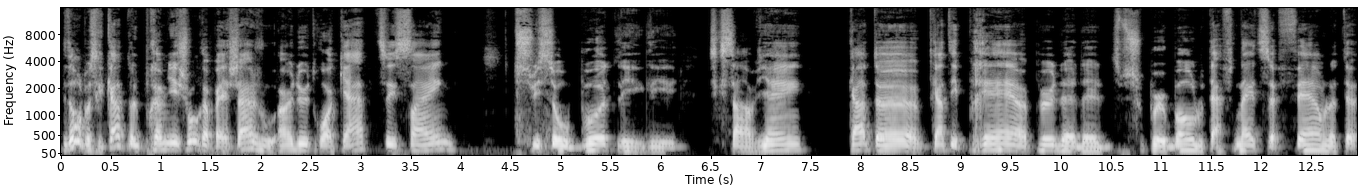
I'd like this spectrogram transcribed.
C'est drôle parce que quand t'as le premier show repêchage ou 1, 2, 3, 4, tu sais, 5, tu suis ça au bout, les, les, ce qui s'en vient. Quand, quand t'es prêt un peu de, de, du Super Bowl où ta fenêtre se ferme, t'as as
